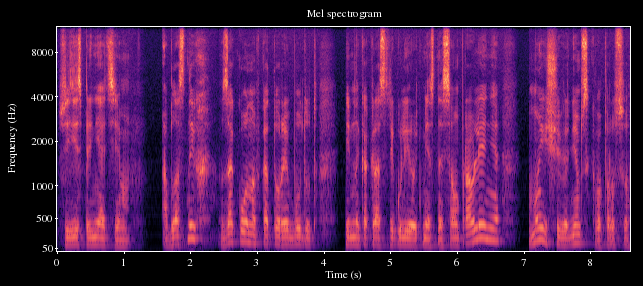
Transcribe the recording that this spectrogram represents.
в связи с принятием областных законов, которые будут именно как раз регулировать местное самоуправление, мы еще вернемся к вопросу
